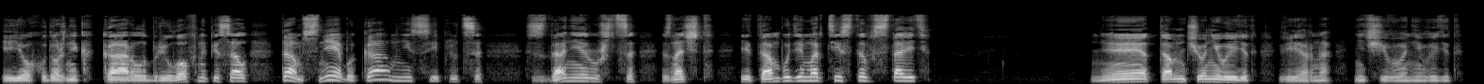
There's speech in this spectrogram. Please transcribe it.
ее художник Карл Брюлов написал, там с неба камни сыплются, здание рушится, значит, и там будем артистов ставить? Нет, там ничего не выйдет. Верно, ничего не выйдет.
